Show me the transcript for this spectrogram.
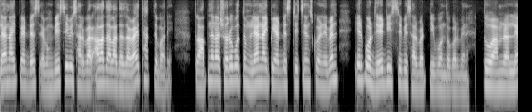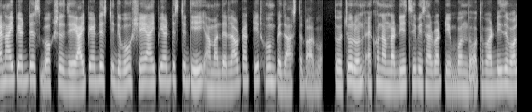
ল্যান আইপি অ্যাড্রেস এবং ডিসিবি সার্ভার আলাদা আলাদা জায়গায় থাকতে পারে। তো আপনারা সর্বপ্রথম ল্যান আইপি অ্যাড্রেসটি চেঞ্জ করে নেবেন। এরপর যে ডিসিপি সার্ভারটি বন্ধ করবেন। তো আমরা ল্যান আইপি অ্যাড্রেস বক্সে যে আইপি অ্যাড্রেসটি দেব, সেই আইপি অ্যাড্রেসটি দিয়েই আমাদের রাউটারটির হোম পেজে আসতে পারব। তো চলুন, এখন আমরা ডিসিবি সার্ভারটি বন্ধ অথবা ডিজেবল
